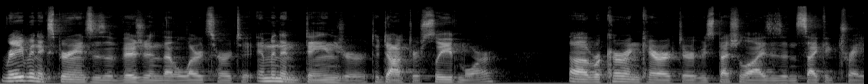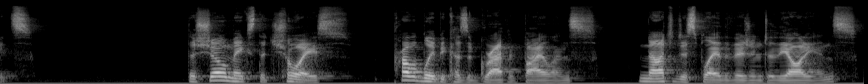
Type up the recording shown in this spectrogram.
Raven experiences a vision that alerts her to imminent danger to Dr. Sleevemore, a recurring character who specializes in psychic traits. The show makes the choice, probably because of graphic violence, not to display the vision to the audience,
